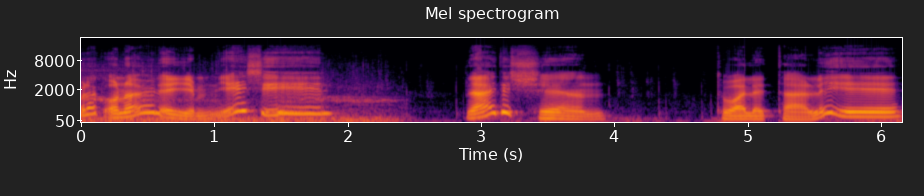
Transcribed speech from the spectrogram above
Bırak ona öyleyim. Yeşil. Neredesin? Tuvalet terliği.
